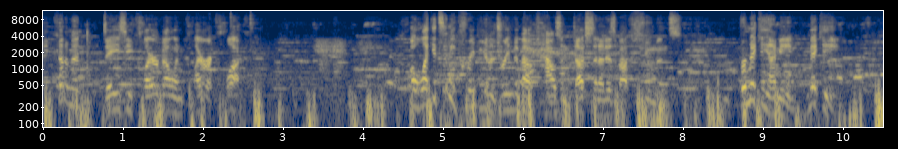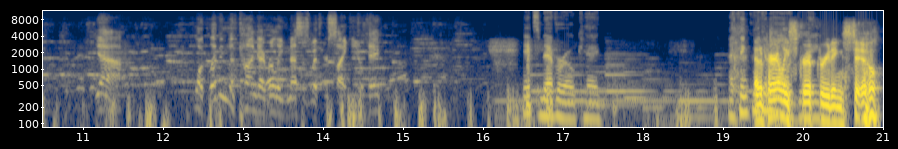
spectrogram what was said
He could have meant Daisy, Clarabelle, and Clara Cluck. Oh, like it's any creepier to dream about cows and ducks than it is about humans. For Mickey, I mean. Mickey. Yeah. Look, living with Kanga really messes with your psyche, okay? It's never okay. I think we And apparently script agree. readings too.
